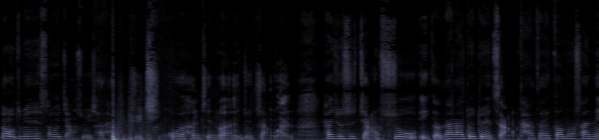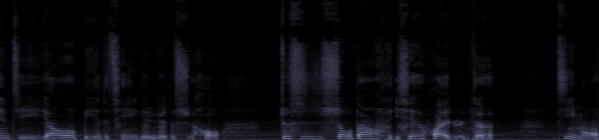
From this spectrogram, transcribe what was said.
那我这边稍微讲述一下它的剧情，我很简短的就讲完。它就是讲述一个啦啦队队长，他在高中三年级要毕业的前一个月的时候，就是受到一些坏人的计谋，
